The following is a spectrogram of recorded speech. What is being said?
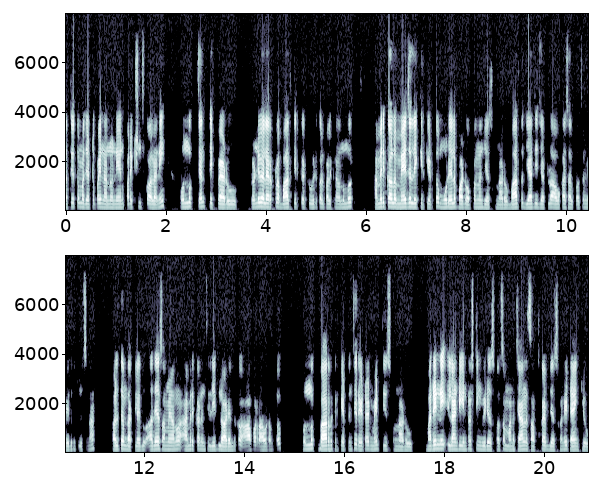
అత్యుత్తమ జట్టుపై నన్ను నేను పరీక్షించుకోవాలని ఉన్ముఖ్ చంద్ తెప్పాడు. రెండు వేల ఇరవైలో భారత్ క్రికెట్కు విడుదల పలికిన ఉన్ముఖ్ అమెరికాలో మేజర్ లీగ్ క్రికెట్తో మూడేళ్ళ పాటు ఒప్పందం చేసుకున్నాడు. భారత జాతీయ జట్టులో అవకాశాల కోసం ఎదురు చూసినా ఫలితం దక్కలేదు. అదే సమయంలో అమెరికా నుంచి లీగ్లో ఆడేందుకు ఆఫర్ రావడంతో ఉన్ముఖ్ భారత క్రికెట్ నుంచి రిటైర్మెంట్ తీసుకున్నాడు. మరిన్ని ఇలాంటి ఇంట్రెస్టింగ్ వీడియోస్ కోసం మన ఛానల్ సబ్స్క్రైబ్ చేసుకోండి థ్యాంక్ యూ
